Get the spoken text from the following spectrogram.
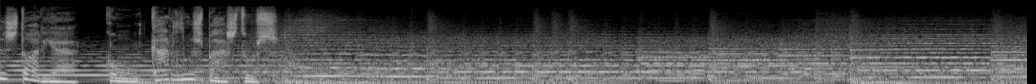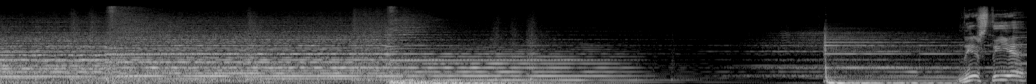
na História, com Carlos Bastos. Neste dia,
